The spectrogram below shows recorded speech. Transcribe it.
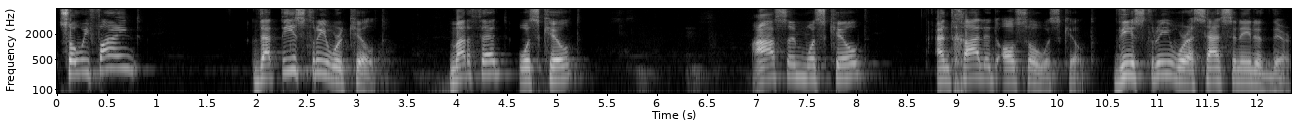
So we find that these three were killed. Marthad was killed, Asim was killed, and Khalid also was killed. These three were assassinated there.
